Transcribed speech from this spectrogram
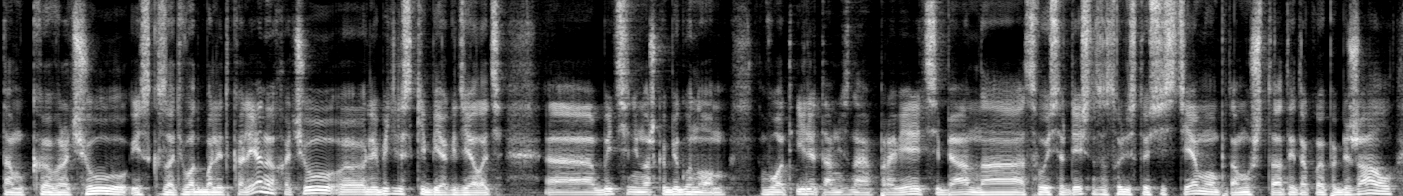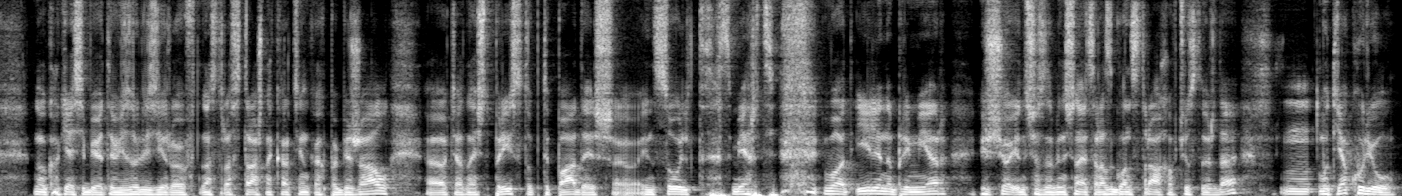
там, к врачу и сказать, вот болит колено, хочу э, любительский бег делать, э, быть немножко бегуном. Вот. Или там, не знаю, проверить себя на свою сердечно-сосудистую систему, потому что ты такой побежал, ну, как я себе это визуализирую, на страшных картинках побежал, у тебя, значит, приступ, ты падаешь, инсульт, смерть. Вот. Или, например, еще, сейчас начинается разгон страхов, чувствуешь, да? Вот я курю.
